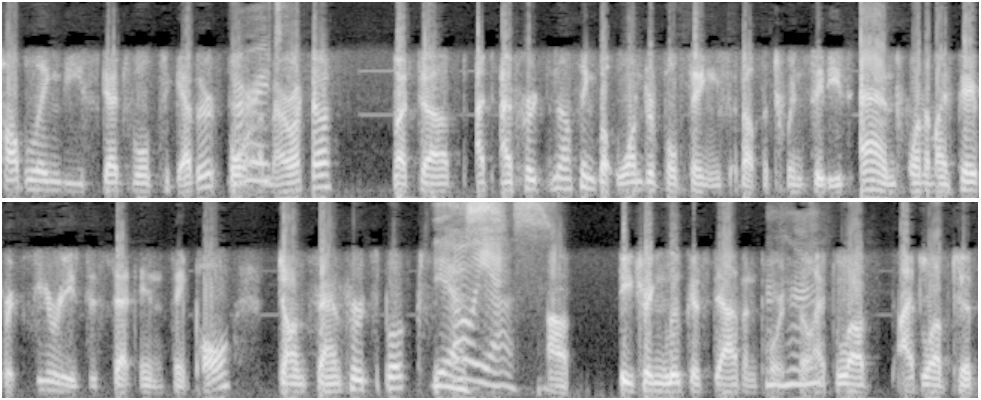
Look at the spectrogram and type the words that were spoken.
cobbling the schedule together for All right. America. But uh, I- I've heard nothing but wonderful things about the Twin Cities, and one of my favorite series is set in St. Paul, John Sandford's books, Yes. Oh yes. uh, featuring Lucas Davenport. Mm-hmm. So I'd love, I'd love to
